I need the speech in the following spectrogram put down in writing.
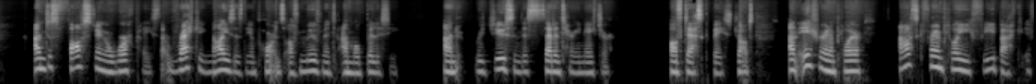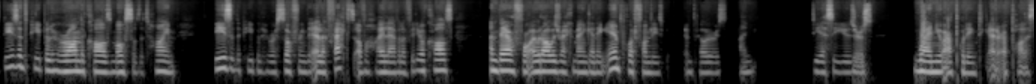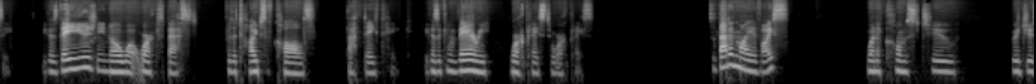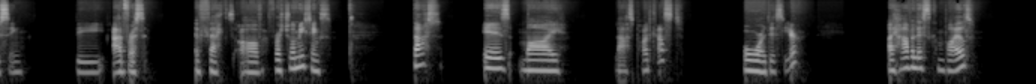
And just fostering a workplace that recognizes the importance of movement and mobility and reducing this sedentary nature of desk based jobs. And if you're an employer, ask for employee feedback. If these are the people who are on the calls most of the time, these are the people who are suffering the ill effects of a high level of video calls. And therefore, I would always recommend getting input from these employers and DSE users when you are putting together a policy because they usually know what works best for the types of calls that they take because it can vary workplace to workplace. So that is my advice when it comes to reducing the adverse effects of virtual meetings. That is my last podcast for this year. I have a list compiled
